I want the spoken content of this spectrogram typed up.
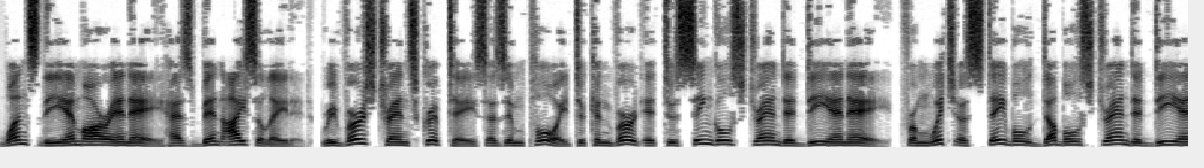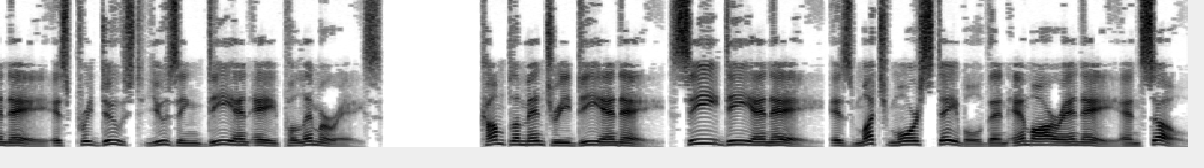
Once the mRNA has been isolated, reverse transcriptase is employed to convert it to single-stranded DNA, from which a stable double-stranded DNA is produced using DNA polymerase. Complementary DNA cDNA is much more stable than mRNA and so,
